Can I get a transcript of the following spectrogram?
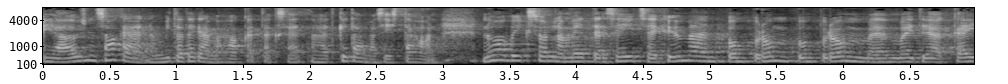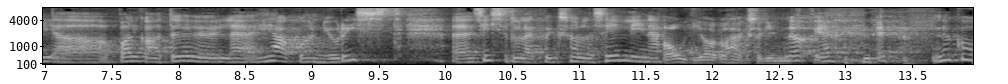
ja üsna sage on, mida tegema hakatakse, et noh, et keda ma siis tahan. no võiks olla meeter seitsekümmend, pomporom, pomporom, ma ei tea, käia palgatööl, hea kui on jurist, sissetulek võiks olla selline. Audi A8 kindlasti. nojah, et nagu,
